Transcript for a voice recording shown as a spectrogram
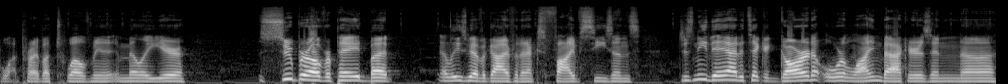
what, probably about 12 mil a year. Super overpaid, but at least we have a guy for the next five seasons. Just need the AI to take a guard or linebackers, and uh,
